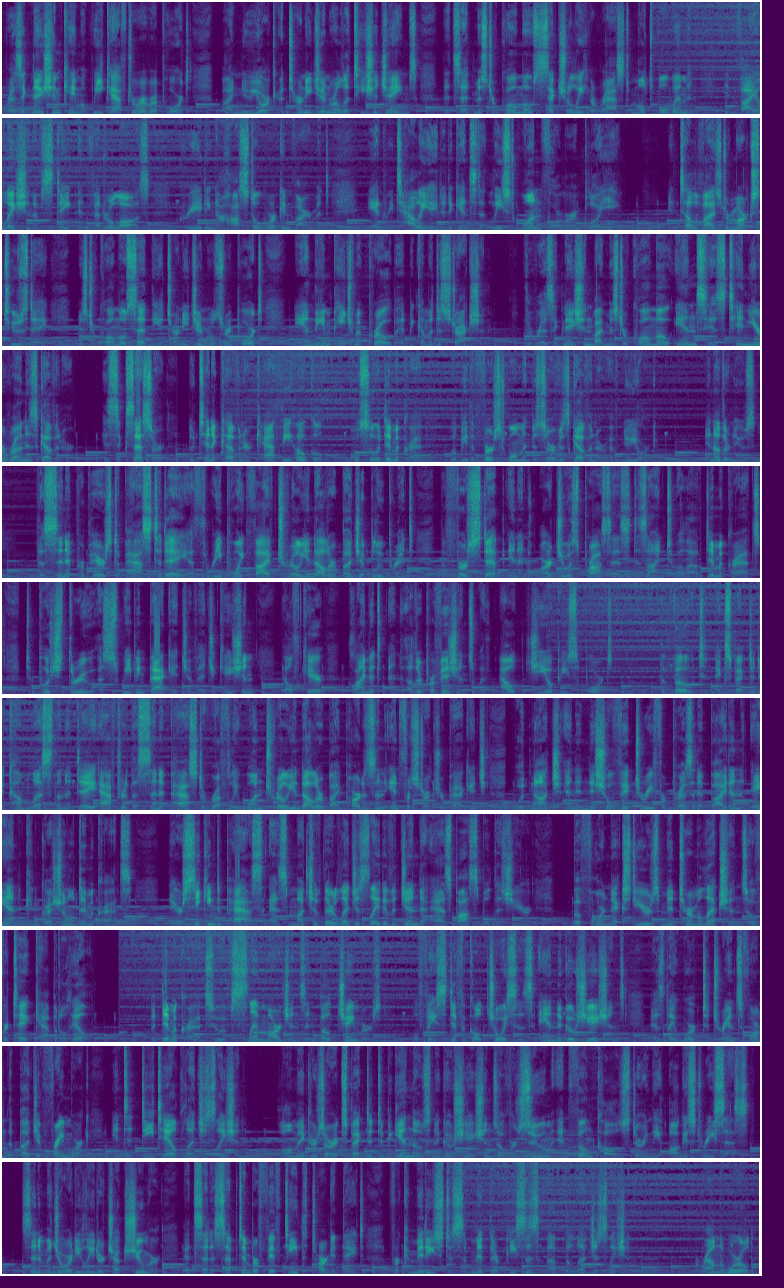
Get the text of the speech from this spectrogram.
Resignation came a week after a report by New York Attorney General Letitia James that said Mr. Cuomo sexually harassed multiple women in violation of state and federal laws, creating a hostile work environment, and retaliated against at least one former employee. In televised remarks Tuesday, Mr. Cuomo said the Attorney General's report and the impeachment probe had become a distraction. The resignation by Mr. Cuomo ends his 10 year run as governor. His successor, Lieutenant Governor Kathy Hochul, also a Democrat, will be the first woman to serve as governor of New York. In other news, the Senate prepares to pass today a $3.5 trillion budget blueprint, the first step in an arduous process designed to allow Democrats to push through a sweeping package of education, healthcare, climate, and other provisions without GOP support. The vote, expected to come less than a day after the Senate passed a roughly $1 trillion bipartisan infrastructure package, would notch an initial victory for President Biden and congressional Democrats. They are seeking to pass as much of their legislative agenda as possible this year before next year's midterm elections overtake Capitol Hill. But Democrats, who have slim margins in both chambers, will face difficult choices and negotiations as they work to transform the budget framework into detailed legislation. Lawmakers are expected to begin those negotiations over Zoom and phone calls during the August recess. Senate Majority Leader Chuck Schumer had set a September 15th target date for committees to submit their pieces of the legislation. Around the world,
